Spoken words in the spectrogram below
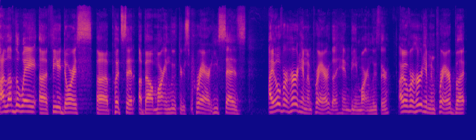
I love the way uh, Theodorus uh, puts it about Martin Luther's prayer. He says, I overheard him in prayer, the him being Martin Luther. I overheard him in prayer, but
